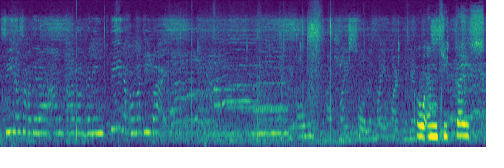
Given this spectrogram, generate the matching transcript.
Sino sa kanila ang tatanggaling pinakamatibay? You always touch my soul and my heart whenever OMG guys.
